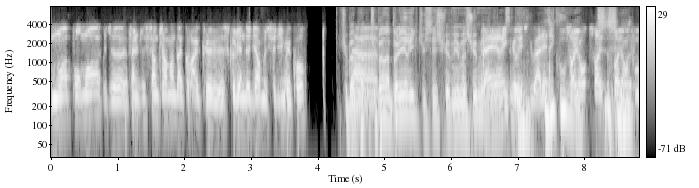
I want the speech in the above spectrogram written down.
moi, pour moi, je, enfin, je suis entièrement d'accord avec euh, ce que vient de dire Monsieur Dimeco. Tu peux, Euh, tu peux m'appeler Eric, tu sais, je suis un vieux monsieur, mais. Ben, Eric, oui, allez, Ricou. soyons, soyons, fous.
